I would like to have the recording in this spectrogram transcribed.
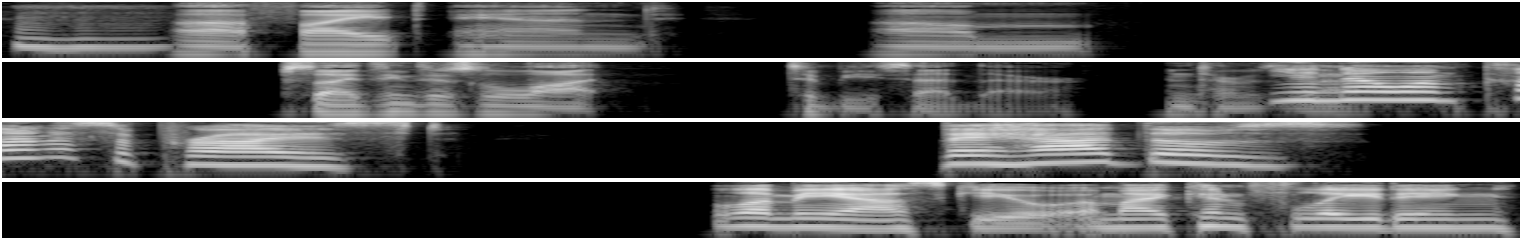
hmm uh, fight, and um, so I think there's a lot to be said there in terms. You know, I'm kind of surprised. They had those. Let me ask you, am I conflating?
